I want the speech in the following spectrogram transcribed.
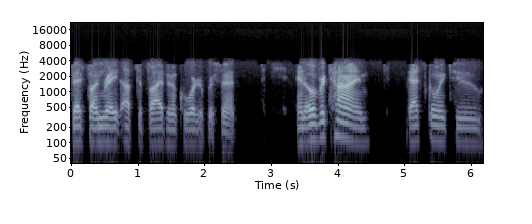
Fed fund rate up to five and a quarter percent. And over time, that's going to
